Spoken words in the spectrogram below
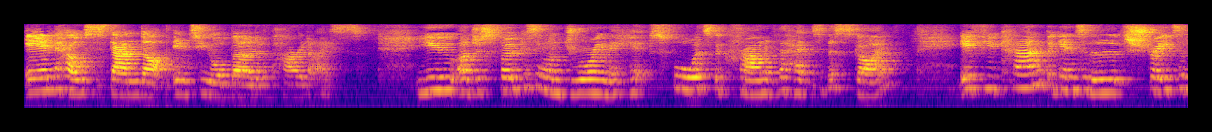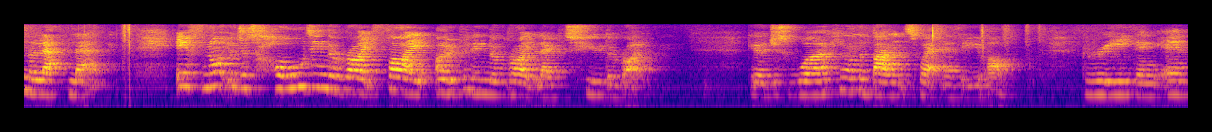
Inhale, stand up into your bird of paradise. You are just focusing on drawing the hips forwards, the crown of the head to the sky. If you can, begin to straighten the left leg. If not, you're just holding the right thigh, opening the right leg to the right. Good, just working on the balance wherever you are. Breathing in.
